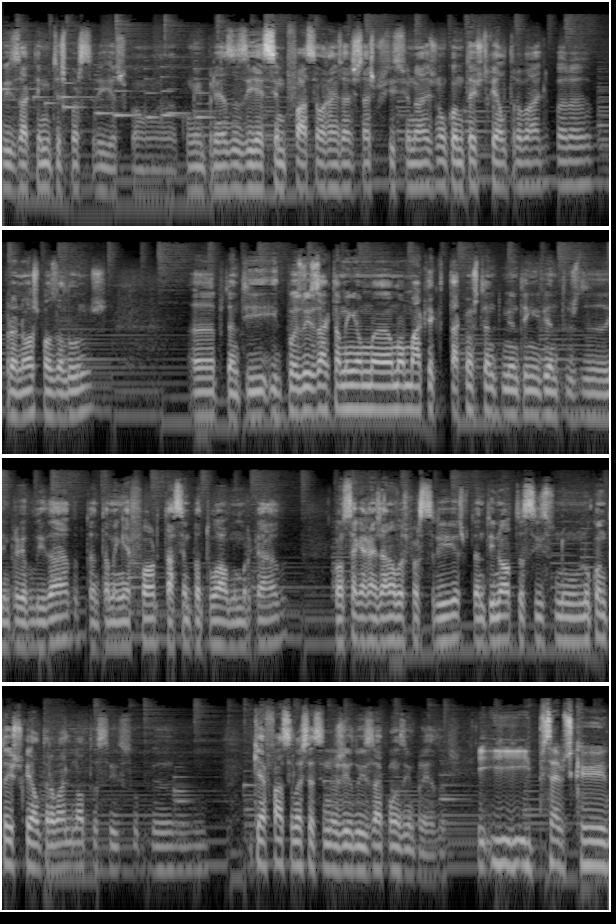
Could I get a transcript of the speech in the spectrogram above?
O ISAG tem muitas parcerias com, com empresas e é sempre fácil arranjar estes profissionais num contexto real de trabalho para, para nós, para os alunos Uh, portanto, e, e, depois o Isaac também é uma, uma marca que está constantemente em eventos de empregabilidade, portanto também é forte, está sempre atual no mercado, consegue arranjar novas parcerias, portanto, e nota-se isso no, no, contexto real de trabalho, nota-se isso que, que é fácil esta sinergia do Isaac com as empresas. E, e, percebes que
